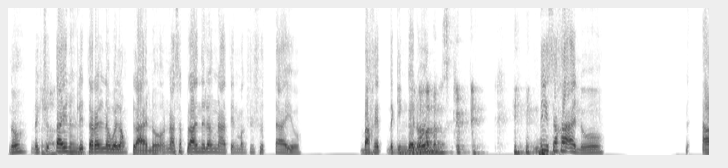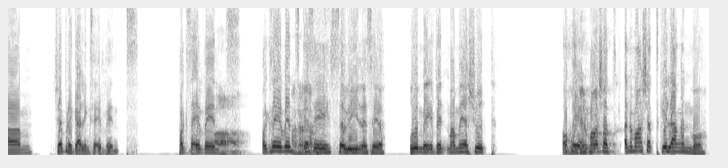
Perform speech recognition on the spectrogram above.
No? Nag-shoot Wala tayo ng literal na walang plano. Ang nasa plano lang natin, mag-shoot tayo. Bakit naging Wala ganun? lang script eh. Hindi, saka ano, um, syempre galing sa events. Pag sa events, Ah, pag sa events ano kasi, sabihin lang sa'yo, uy, may event mamaya, shoot. Okay, ano Ganun mga shots, ano mga shots kailangan mo?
